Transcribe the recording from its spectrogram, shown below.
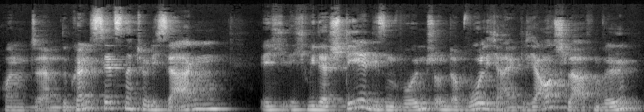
Und ähm, du könntest jetzt natürlich sagen, ich, ich widerstehe diesem Wunsch und obwohl ich eigentlich ausschlafen will,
